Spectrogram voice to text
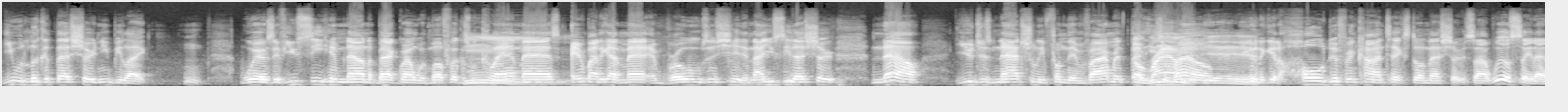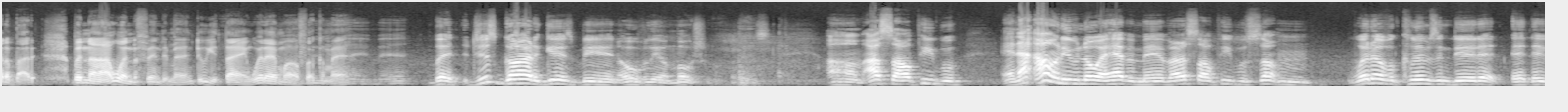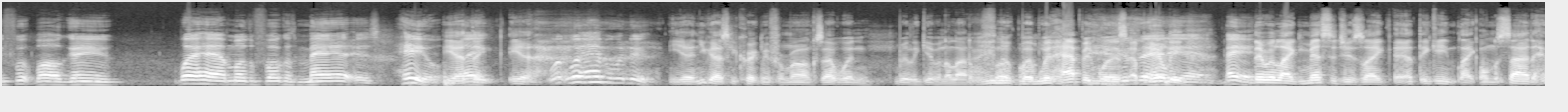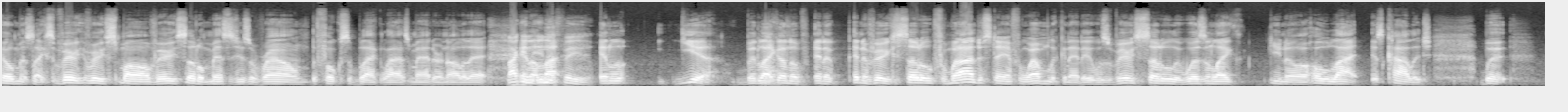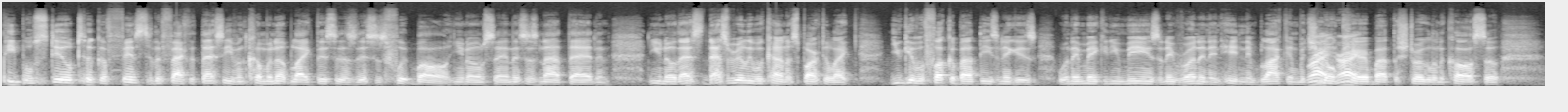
you would look at that shirt and you'd be like, hmm. Whereas if you see him now in the background with motherfuckers with Klan Mm. masks, everybody got mad and robes and shit, and now you see that shirt, now you just naturally from the environment that he's Around it, around, yeah, yeah. you're gonna get a whole different context on that shirt. So I will say that about it. But nah, I wasn't offended, man. Do your thing. Wear that motherfucker, man. Man. But just guard against being overly emotional. 'cause, um, I saw people, and I, I don't even know what happened, man. But I saw people something, whatever Clemson did at at their football game, boy had motherfuckers mad as hell. Yeah, I think yeah. what what happened with this? Yeah, and you guys can correct me if I'm wrong because I wasn't really giving a lot of a I ain't fuck. But what happened was Yeah, apparently yeah, there were like messages, like I think he, like on the side of the helmets, like some very very small, very subtle messages around the focus of Black Lives Matter and all of that. Like in and the a lot- and yeah, but like on a in a in a very subtle. From what I understand, from what I'm looking at, it, it was very subtle. It wasn't like you know a whole lot as college, but people still took offense to the fact that that's even coming up like this is this is football you know what i'm saying this is not that and you know that's that's really what kind of sparked it like you give a fuck about these niggas when they making you millions and they running and hitting and blocking but Right, you don't right. care about the struggle and the cost so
